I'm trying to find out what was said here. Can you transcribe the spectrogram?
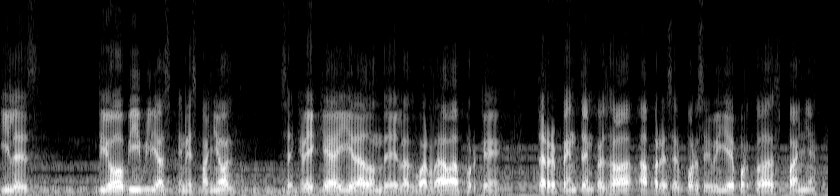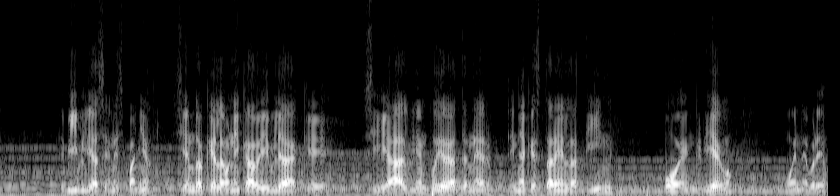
y les dio Biblias en español. Se cree que ahí era donde él las guardaba porque de repente empezó a aparecer por Sevilla y por toda España Biblias en español, siendo que la única Biblia que si alguien pudiera tener tenía que estar en latín o en griego o en hebreo.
